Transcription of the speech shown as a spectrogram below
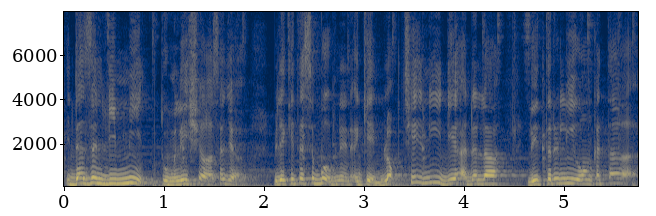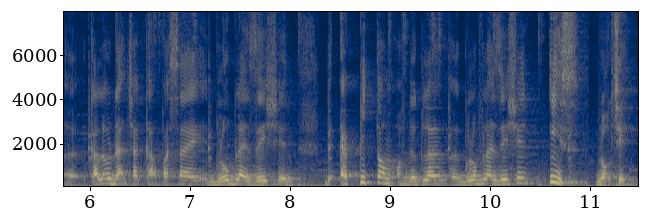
it doesn't limit to Malaysia saja. Bila kita sebut benda ni, again, blockchain ni dia adalah literally orang kata uh, kalau nak cakap pasal globalization, the epitome of the uh, globalization is blockchain.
